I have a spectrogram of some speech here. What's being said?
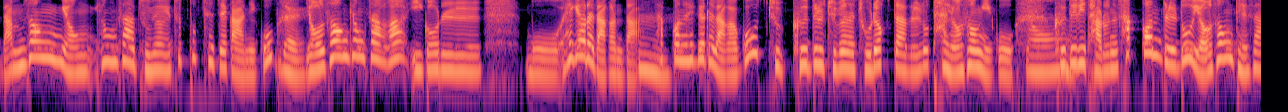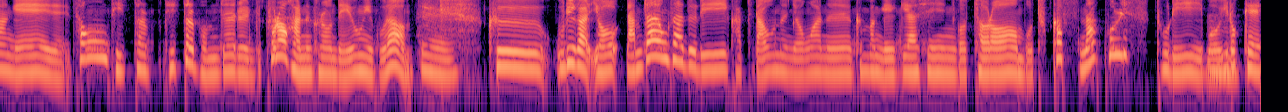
남성 영, 형사 두 명의 투톱 체제가 아니고 네. 여성 형사가 이거를 뭐 해결해 나간다 음. 사건을 해결해 나가고 주, 그들 주변의 조력자들도 다 여성이고 어. 그들이 다루는 사건들도 여성 대상의 성 디지털 디지털 범죄를 이제 풀어가는 그런 내용이고요. 네. 그 우리가 여, 남자 형사들이 같이 나오는 영화는 금방 얘기하신 것처럼 뭐 투캅스나 폴리스 스토리 뭐 음. 이렇게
